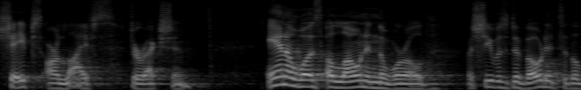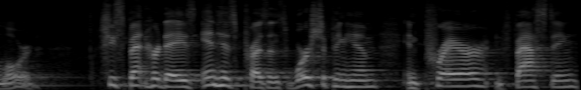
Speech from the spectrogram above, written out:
shapes our life's direction. Anna was alone in the world, but she was devoted to the Lord. She spent her days in his presence, worshiping him in prayer and fasting,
